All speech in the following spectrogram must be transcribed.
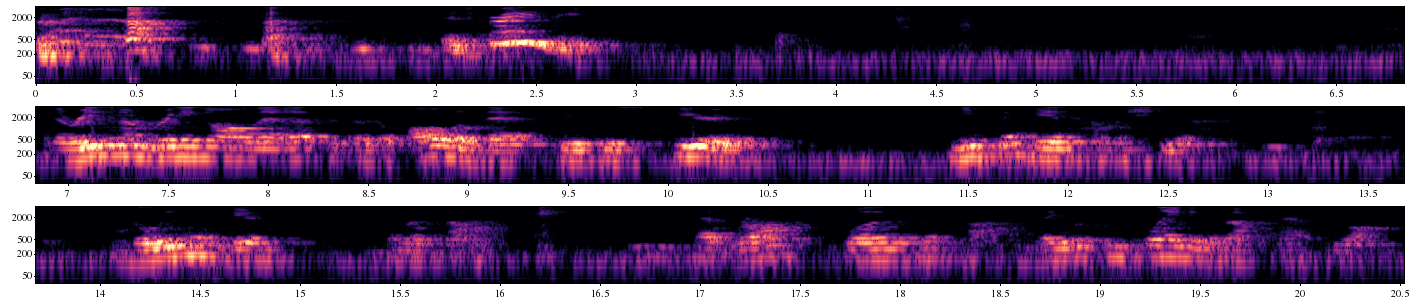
it's crazy. And the reason I'm bringing all that up because all of that is the spirit mitnaged Hamashiach, going against the Messiah. That rock was Messiah. They were complaining about that rock.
